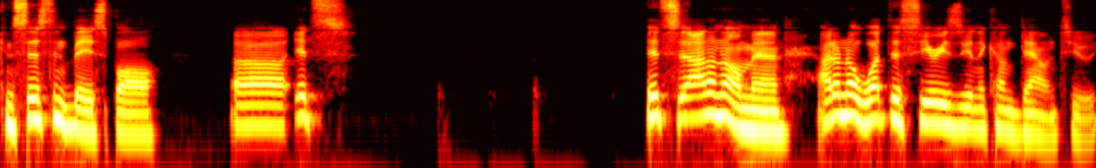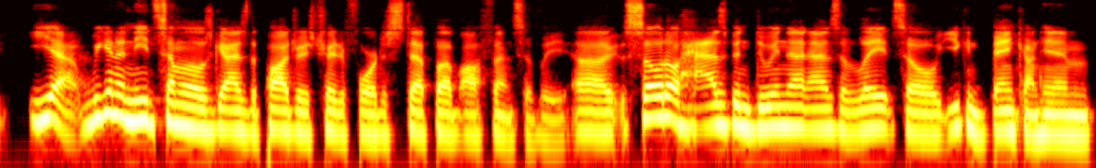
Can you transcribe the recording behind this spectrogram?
Consistent baseball. Uh, it's it's I don't know, man. I don't know what this series is going to come down to. Yeah, we're going to need some of those guys the Padres traded for to step up offensively. Uh, Soto has been doing that as of late, so you can bank on him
